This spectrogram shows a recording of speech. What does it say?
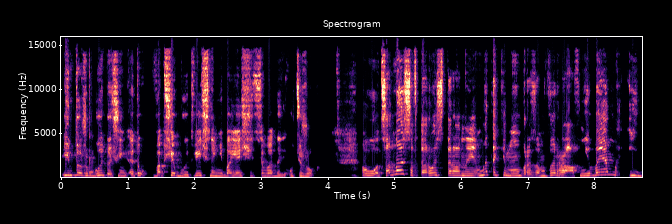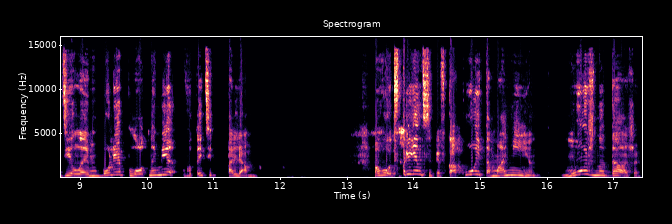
Им тоже будет очень... Это вообще будет вечный, не боящийся воды утюжок. Вот. С одной, со второй стороны мы таким образом выравниваем и делаем более плотными вот эти поля. Вот, в принципе, в какой-то момент можно даже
